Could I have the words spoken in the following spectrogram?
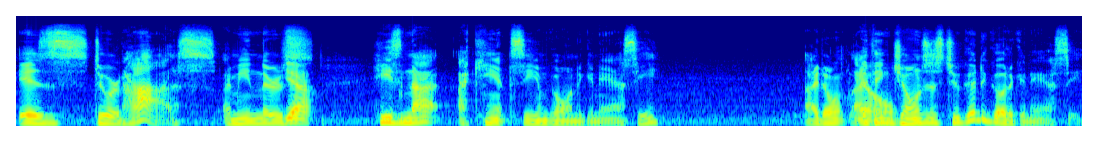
is Stewart-Haas i mean there's Yeah. he's not i can't see him going to ganassi i don't i think jones is too good to go to ganassi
